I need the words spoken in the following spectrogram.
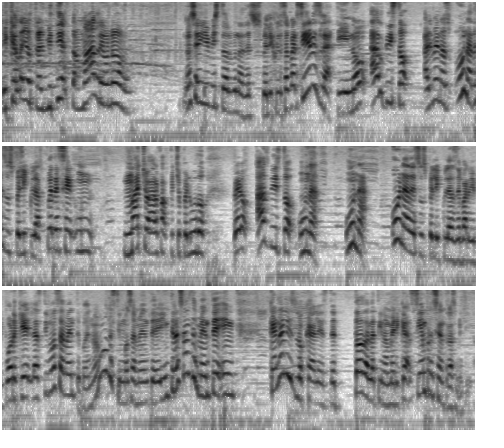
¿Y qué años transmitía esta madre o no? No sé, yo he visto alguna de sus películas. A ver, si eres latino, has visto al menos una de sus películas. Puede ser un macho alfa, pecho peludo, pero has visto una, una, una de sus películas de Barbie. Porque lastimosamente, bueno, lastimosamente, interesantemente, en canales locales de toda Latinoamérica siempre se han transmitido.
